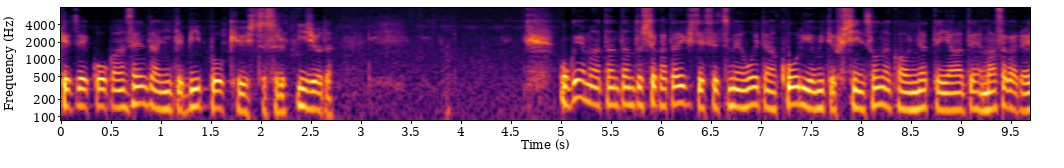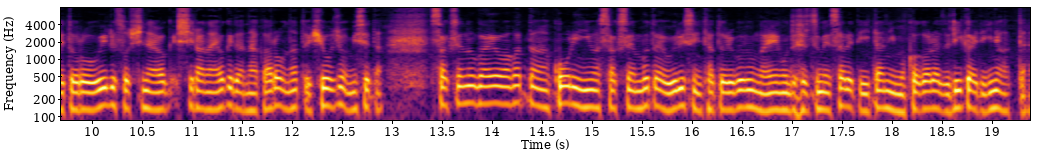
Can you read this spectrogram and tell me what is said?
血液交換センターにいて VIP を救出する。以上だ。奥山は淡々とした語り口で説明を終えたが、氷を見て不審そうな顔になってやがて、まさかレトロウイルスをしないわけ知らないわけではなかろうなという表情を見せた。作戦の概要は分かったが、氷には作戦部隊をウイルスに例える部分が英語で説明されていたにもかかわらず理解できなかった。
